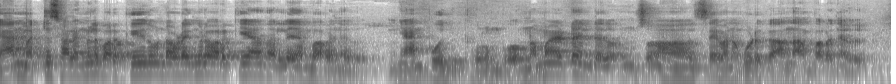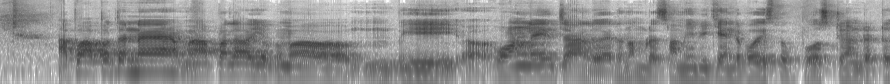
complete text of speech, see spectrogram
ഞാൻ മറ്റ് സ്ഥലങ്ങളിൽ വർക്ക് ചെയ്തുകൊണ്ട് അവിടെയും കൂടെ വർക്ക് ചെയ്യാമെന്നല്ല ഞാൻ പറഞ്ഞത്. ഞാൻ പൂർണമായിട്ട് എന്റെ സേവനം കൊടുക്കാമെന്നാണ് പറഞ്ഞത്. അപ്പോൾ അപ്പോൾ തന്നെ പല ഈ ഓൺലൈൻ ചാനലുകാർ നമ്മളെ സമീപിക്കുക എന്റെ ഫേസ്ബുക്ക് പോസ്റ്റ് കണ്ടിട്ട്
